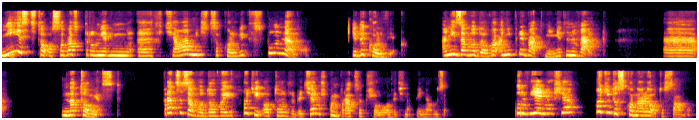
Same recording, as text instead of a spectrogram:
Nie jest to osoba, z którą ja bym e, chciała mieć cokolwiek wspólnego, kiedykolwiek. Ani zawodowo, ani prywatnie, nie ten vibe. E, Natomiast w pracy zawodowej chodzi o to, żeby ciężką pracę przełożyć na pieniądze. W kurwieniu się chodzi doskonale o to samo.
